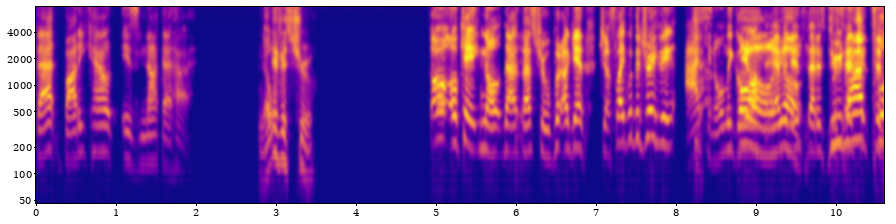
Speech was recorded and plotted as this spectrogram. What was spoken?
that body count is not that high. Nope. If it's true. Oh, okay, no, that that's true. But again, just like with the Drake thing, I can only go Yo, off the yo, evidence that is Do presented not to me. Do not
